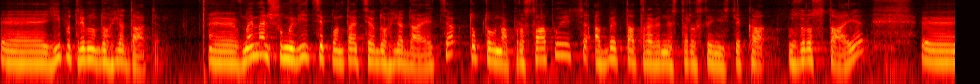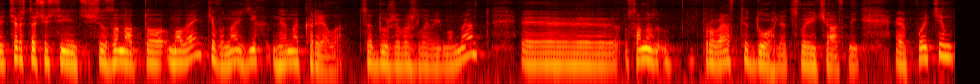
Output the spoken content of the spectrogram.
е, її потрібно доглядати. Е, В найменшому віці плантація доглядається, тобто вона просапується, аби та травяниста рослинність, яка зростає, е, через те, що сіянці ще занадто маленькі, вона їх не накрила. Це дуже важливий момент, е, саме провести догляд своєчасний. Потім,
